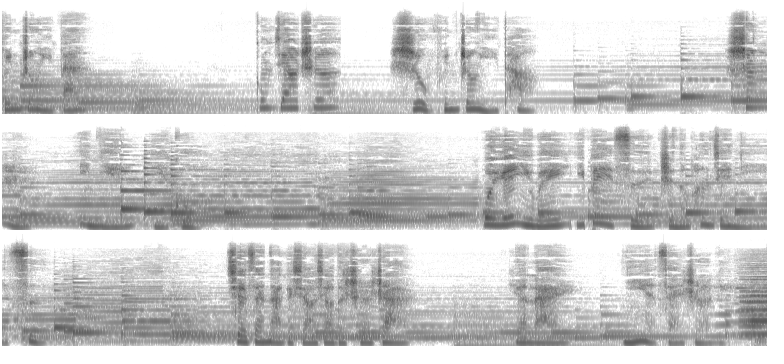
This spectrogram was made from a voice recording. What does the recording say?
分钟一班，公交车十五分钟一趟，生日一年一过。我原以为一辈子只能碰见你一次，却在那个小小的车站，原来你也在这里。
